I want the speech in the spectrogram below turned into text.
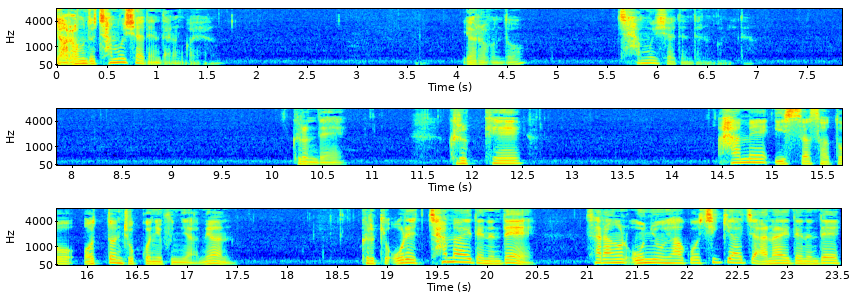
여러분도 참으셔야 된다는 거예요. 여러분도 참으셔야 된다는 겁니다. 그런데 그렇게 함에 있어서도 어떤 조건이 붙냐면 그렇게 오래 참아야 되는데 사랑은 온유하고 시기하지 않아야 되는데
